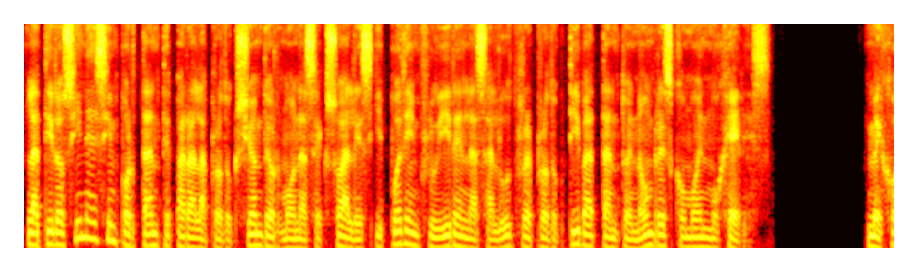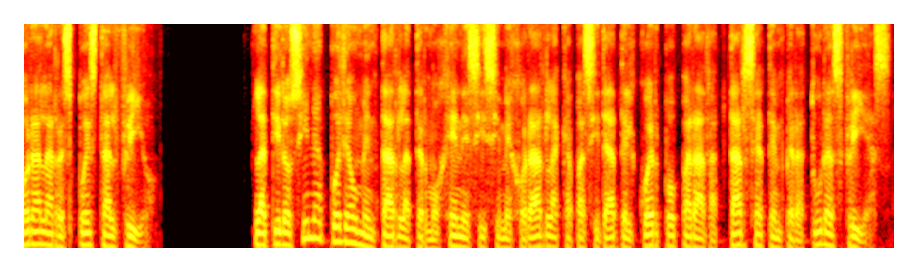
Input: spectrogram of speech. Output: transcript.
La tirosina es importante para la producción de hormonas sexuales y puede influir en la salud reproductiva tanto en hombres como en mujeres. Mejora la respuesta al frío. La tirosina puede aumentar la termogénesis y mejorar la capacidad del cuerpo para adaptarse a temperaturas frías.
